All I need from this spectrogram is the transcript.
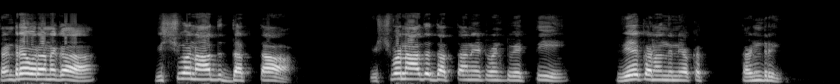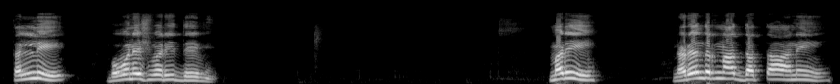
తండ్రి ఎవరనగా విశ్వనాథ్ దత్త. విశ్వనాథ దత్త అనేటువంటి వ్యక్తి వివేకానందుని యొక్క తండ్రి. తల్లి భువనేశ్వరి దేవి. మరి నరేంద్రనాథ్ దత్తా అని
